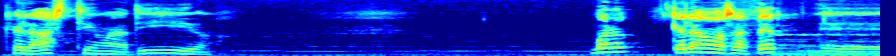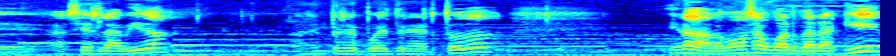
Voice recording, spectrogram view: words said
Qué lástima, tío. Bueno, ¿qué le vamos a hacer? Eh, así es la vida. No siempre se puede tener todo. Y nada, lo vamos a guardar aquí.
